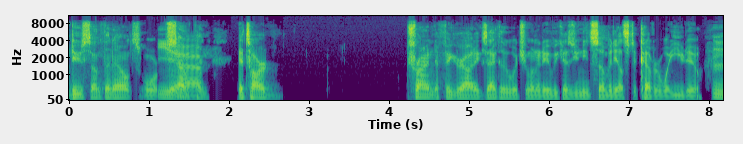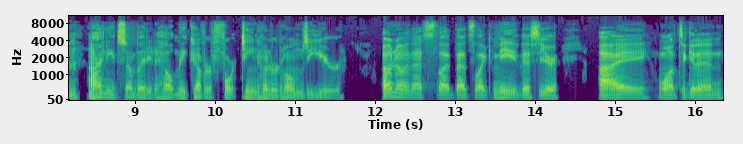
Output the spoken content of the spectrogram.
do something else or Yeah. something. It's hard trying to figure out exactly what you want to do because you need somebody else to cover what you do. Mm. I need somebody to help me cover 1,400 homes a year. Oh no, that's like that's like me this year. I want to get in.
